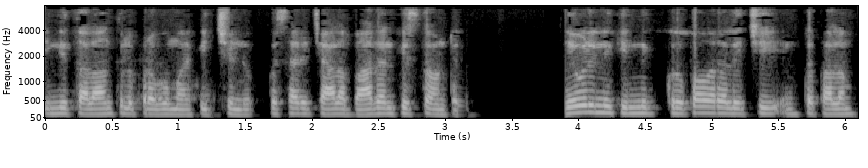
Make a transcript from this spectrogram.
ఇన్ని తలాంతులు ప్రభు మనకి ఇచ్చిండు? ఒకసారి చాలా బాధ అనిపిస్తూ ఉంటుంది. దేవుడు నీకు ఇన్ని కృపావరాలు ఇచ్చి ఇంత తలం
